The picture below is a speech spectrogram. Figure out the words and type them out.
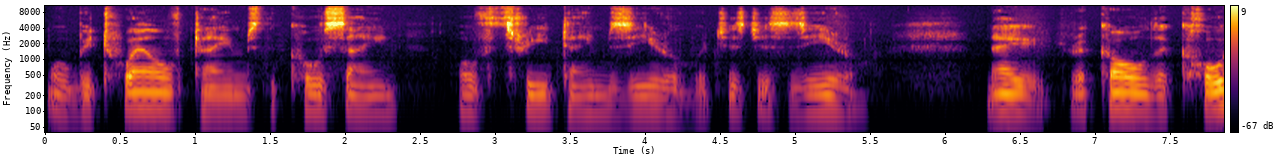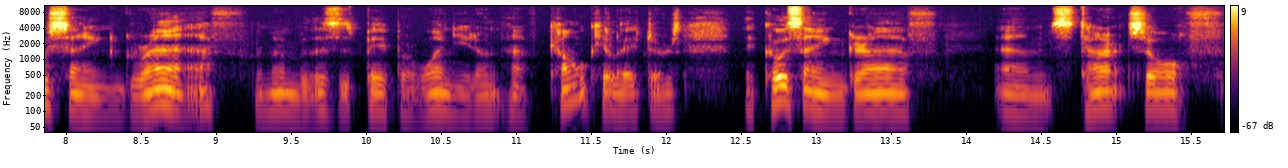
will be 12 times the cosine of 3 times 0, which is just 0. Now recall the cosine graph, remember this is paper 1, you don't have calculators, the cosine graph um, starts off,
